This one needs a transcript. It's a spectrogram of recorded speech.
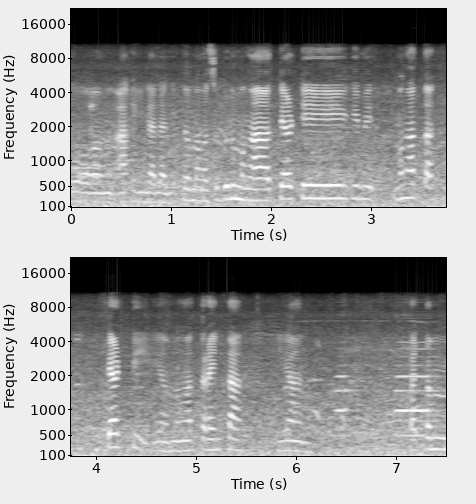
po ang aking ilalagay. Ito mga siguro mga 30, kimi- mga ta- 30, yan, mga 30, Tatlong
